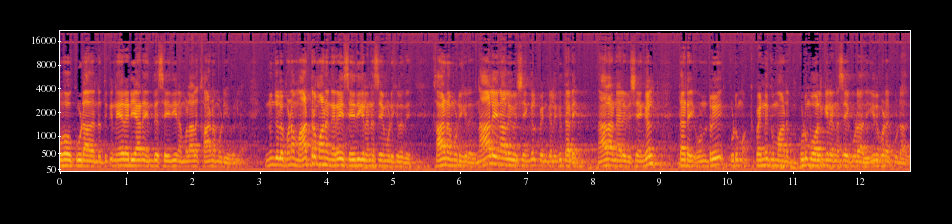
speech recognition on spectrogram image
போகக்கூடாதுன்றதுக்கு நேரடியான எந்த செய்தியும் நம்மளால் காண முடியவில்லை. இன்னும் சொல்ல போனால் மாற்றமான நிறைய செய்திகள் என்ன செய்ய முடிகிறது? காண முடிகிறது. நாலே நாலு விஷயங்கள் பெண்களுக்கு தடை. நாலா நாலு விஷயங்கள் தடை. ஒன்று குடும்ப பெண்ணுக்கு மானுக்கு குடும்ப வாழ்க்கையில் என்ன செய்யக்கூடாது? ஈடுபடக்கூடாது.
